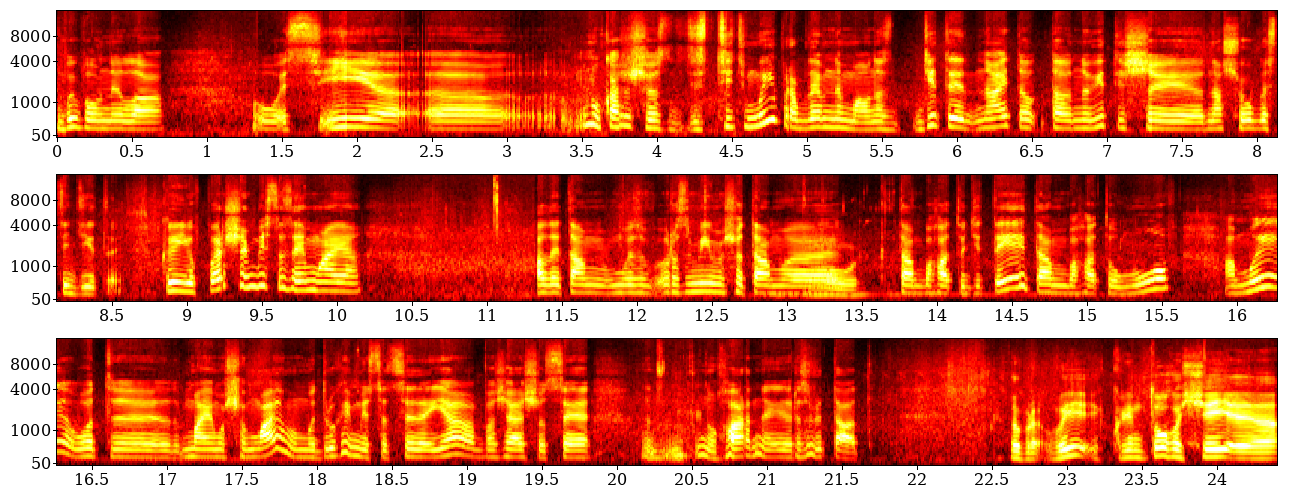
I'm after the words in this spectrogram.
виповнила. Ось і е, ну кажу, що з дітьми проблем нема. У нас діти найталановітіші в нашій області діти. Київ перше місце займає. Але там ми розуміємо, що там, е, там багато дітей, там багато умов. А ми от е, маємо, що маємо. Ми друге місце. Це я вважаю, що це ну, гарний результат. Добре, ви, крім того, ще й е, е,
